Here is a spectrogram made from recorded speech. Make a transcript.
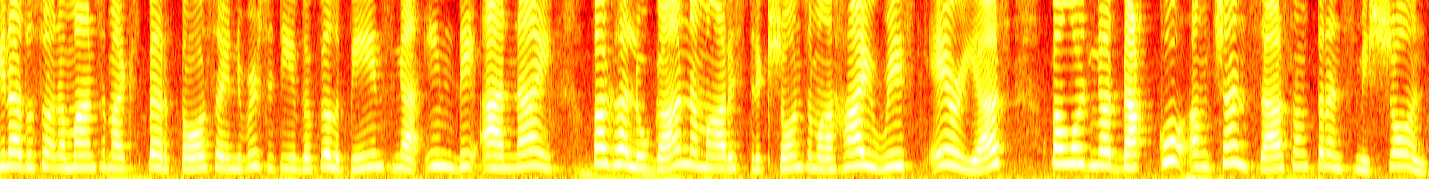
Ginaduso naman sa mga eksperto sa University of the Philippines nga hindi anay paghalugan ng mga restriksyon sa mga high-risk areas pangod nga dako ang tsansa sang transmisyon.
